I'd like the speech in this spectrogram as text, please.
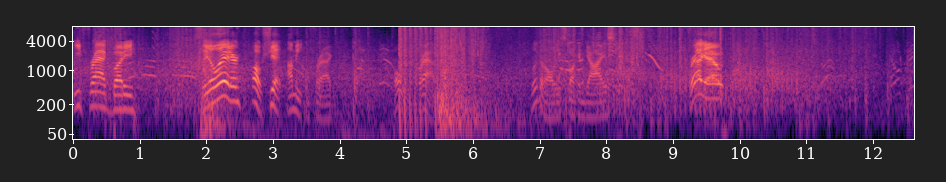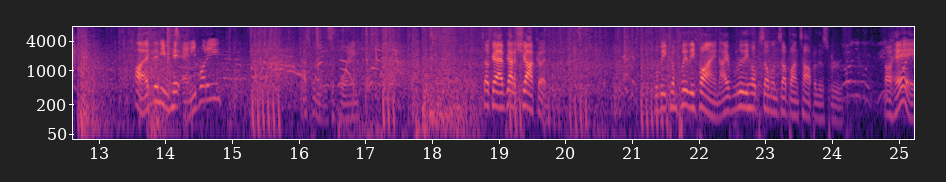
Eat frag, buddy. See you later. Oh, shit. I'm eating frag. Holy crap. Look at all these fucking guys. Frag out! Oh, that didn't even hit anybody? That's really disappointing. It's okay, I've got a shotgun. We'll be completely fine. I really hope someone's up on top of this roof. Oh, hey.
